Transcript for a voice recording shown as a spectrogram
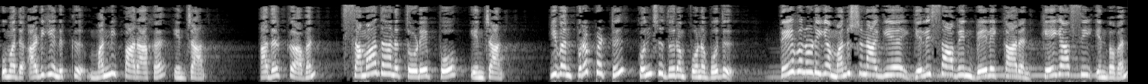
உமது அடியனுக்கு மன்னிப்பாராக என்றான். அதற்கு அவன் சமாதானத்தோடே போ என்றான். இவன் புறப்பட்டு கொஞ்ச தூரம் போனபோது தேவனுடைய மனுஷனாகிய எலிசாவின் வேலைக்காரன் கேயாசி என்பவன்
